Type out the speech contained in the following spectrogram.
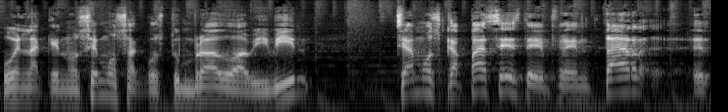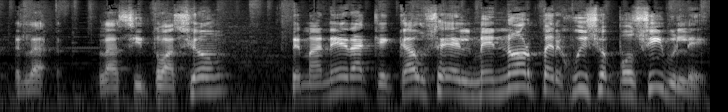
o en la que nos hemos acostumbrado a vivir, seamos capaces de enfrentar eh, la, situación de manera que cause el menor perjuicio posible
